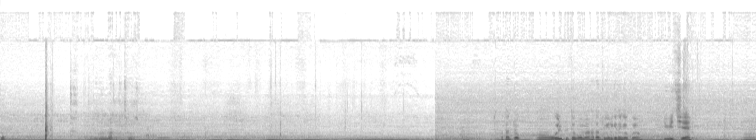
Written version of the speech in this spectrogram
쭉. 자, 이렇게 채워줘. 하단 쪽 어, 오일 필터 보면 하단 쪽 이렇게 생겼고요. 이 위치에 어,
